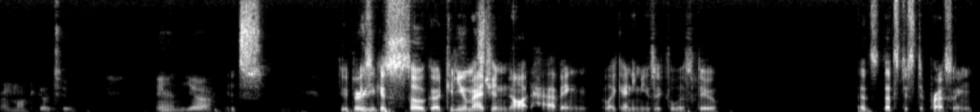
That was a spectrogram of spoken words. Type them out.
around a month ago too, and yeah, it's Dude, Very- music is so good. Can you imagine not having like any music to listen to? That's that's just depressing.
